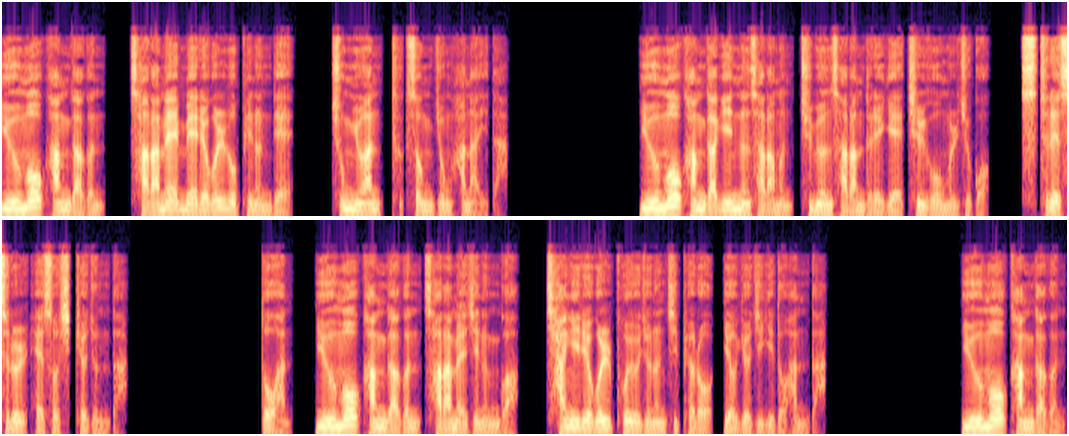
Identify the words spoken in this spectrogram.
유머 감각은 사람의 매력을 높이는데 중요한 특성 중 하나이다. 유머 감각이 있는 사람은 주변 사람들에게 즐거움을 주고 스트레스를 해소시켜준다. 또한 유머 감각은 사람의 지능과 창의력을 보여주는 지표로 여겨지기도 한다. 유머 감각은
